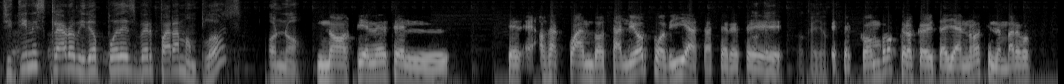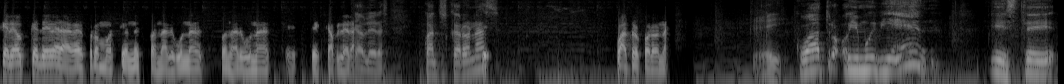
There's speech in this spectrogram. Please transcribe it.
si tienes claro video, ¿puedes ver Paramount Plus o no? No, tienes el... O sea, cuando salió podías hacer ese, ese combo, creo que ahorita ya no, sin embargo, creo que debe de haber promociones con algunas con algunas este, cableras. Cableras. ¿Cuántos caronas? Cuatro coronas. Ok. Cuatro, oye, muy bien. Este,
